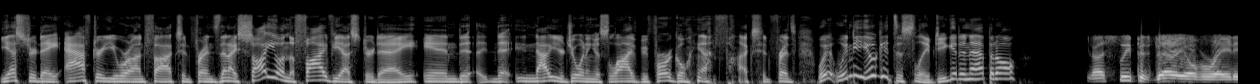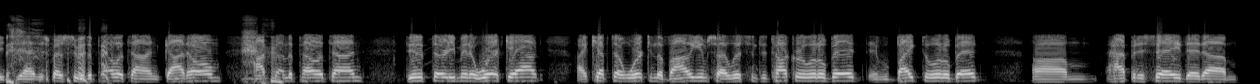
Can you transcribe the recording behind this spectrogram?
yesterday after you were on Fox and Friends. Then I saw you on the Five yesterday, and uh, now you're joining us live before going on Fox and Friends. When, when do you get to sleep? Do you get a nap at all? Uh, sleep is very overrated. Yeah, especially with the Peloton. Got home, hopped on the Peloton, did a 30 minute workout. I kept on working the volume, so I listened to Tucker a little bit, biked a little bit. Um, happy to say that um,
